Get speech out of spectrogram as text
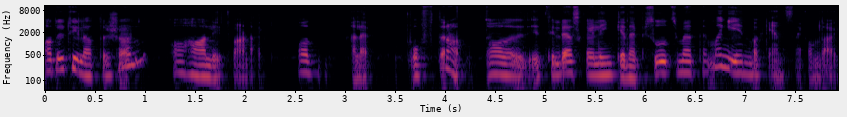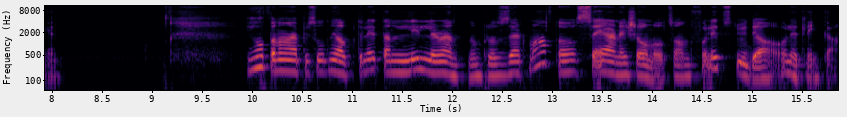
at du tillater deg sjøl å ha litt hverdag. Og, eller ofte, da. Og til det skal jeg linke en episode som heter 'Magien bak én snekk om dagen'. Jeg håper denne episoden hjalp deg litt, den lille ranten om prosessert mat, og se gjerne i shownotene for litt studier og litt linker.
